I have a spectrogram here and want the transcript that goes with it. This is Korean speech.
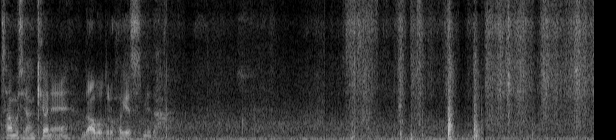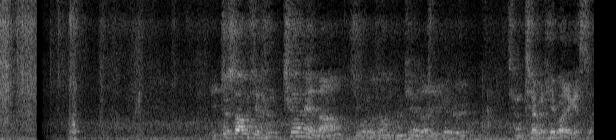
사무실 한 켠에 놔보도록 하겠습니다 사무실 한 켠에다 직원도 사무실 한 켠에다 이거를 장착을 해봐야겠어.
